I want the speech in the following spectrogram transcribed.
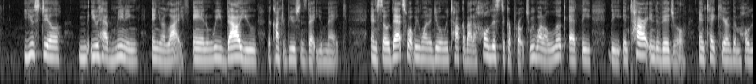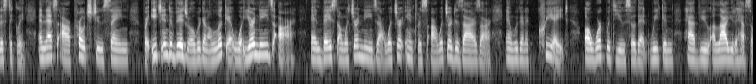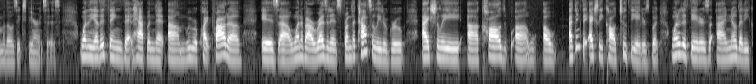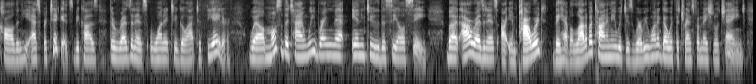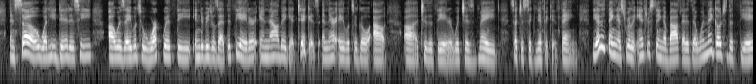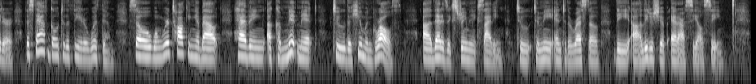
you still you have meaning in your life, and we value the contributions that you make. And so that's what we want to do when we talk about a holistic approach. We want to look at the, the entire individual and take care of them holistically. And that's our approach to saying for each individual, we're going to look at what your needs are and based on what your needs are, what your interests are, what your desires are, and we're going to create or work with you so that we can have you allow you to have some of those experiences. One of the other things that happened that um, we were quite proud of is uh, one of our residents from the council leader group actually uh, called uh, a I think they actually called two theaters, but one of the theaters I know that he called and he asked for tickets because the residents wanted to go out to theater. Well, most of the time we bring that into the CLC, but our residents are empowered. They have a lot of autonomy, which is where we want to go with the transformational change. And so what he did is he uh, was able to work with the individuals at the theater, and now they get tickets and they're able to go out uh, to the theater, which has made such a significant thing. The other thing that's really interesting about that is that when they go to the theater, the staff go to the theater with them. So when we're talking about having a commitment to the human growth, uh, that is extremely exciting to, to me and to the rest of the uh, leadership at our CLC.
